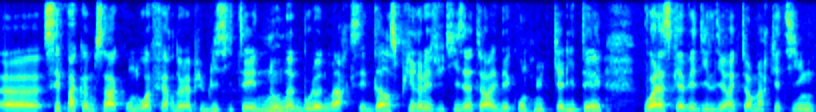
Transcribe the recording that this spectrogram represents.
Euh, c'est pas comme ça qu'on doit faire de la publicité. Nous, notre boulot de marque, c'est d'inspirer les utilisateurs avec des contenus de qualité. Voilà ce qu'avait dit le directeur marketing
